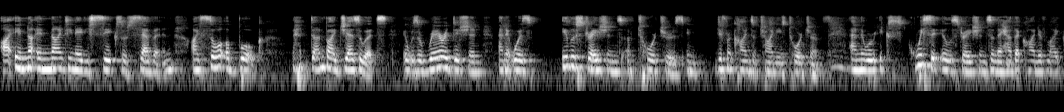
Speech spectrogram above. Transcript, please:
Uh, in, in 1986 or 7, I saw a book done by Jesuits. It was a rare edition, and it was illustrations of tortures in different kinds of Chinese torture. And there were exquisite illustrations, and they had that kind of like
